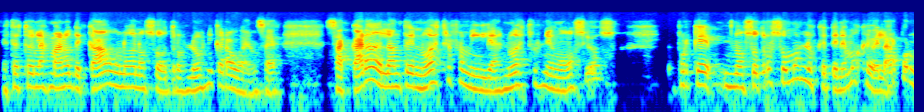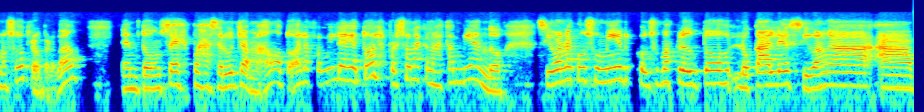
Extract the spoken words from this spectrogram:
Esto está en las manos de cada uno de nosotros, los nicaragüenses, sacar adelante nuestras familias, nuestros negocios, porque nosotros somos los que tenemos que velar por nosotros, ¿verdad? Entonces, pues hacer un llamado a todas las familias y a todas las personas que nos están viendo. Si van a consumir, consumas productos locales, si van a,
